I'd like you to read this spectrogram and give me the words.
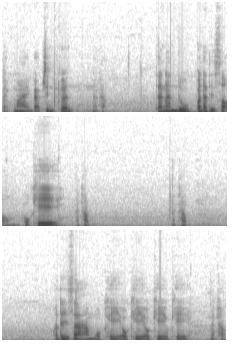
แบบง่ายแบบซิงเกิลนะครับ จากนั้นดูบรรทัดที่ 2 โอเคนะครับ นะครับบรรทัดที่ 3 โอเค โอเค โอเค โอเค นะครับ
